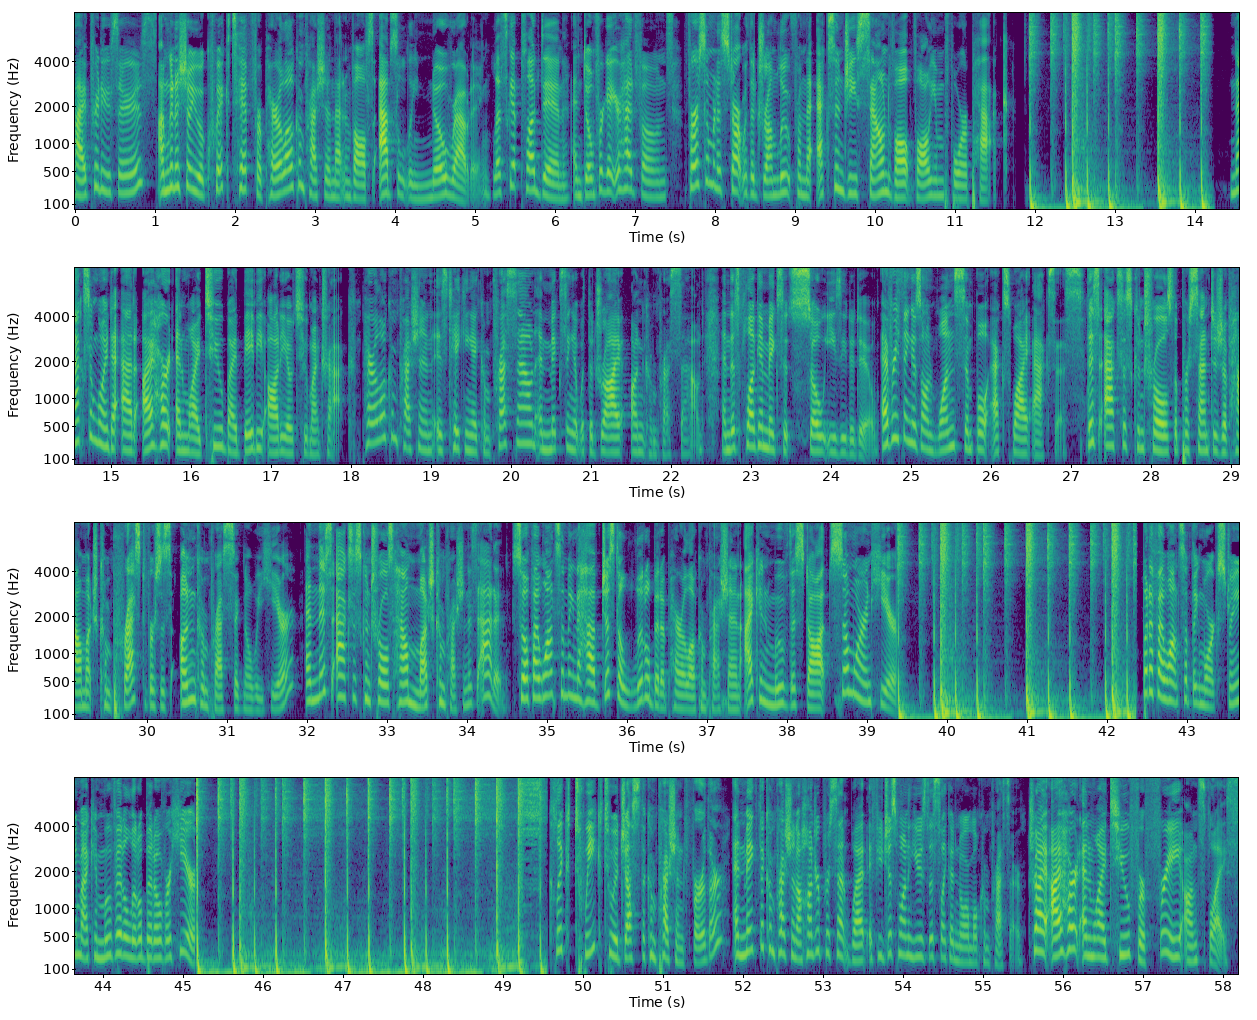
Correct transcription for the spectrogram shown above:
Hi, producers. I'm going to show you a quick tip for parallel compression that involves absolutely no routing. Let's get plugged in, and don't forget your headphones. First, I'm going to start with a drum loop from the X&G Sound Vault Volume 4 pack. Next, I'm going to add iHeart NY2 by Baby Audio to my track. Parallel compression is taking a compressed sound and mixing it with the dry, uncompressed sound, and this plugin makes it so easy to do. Everything is on one simple XY axis. This axis controls the percentage of how much compressed versus uncompressed signal we hear, and this axis controls how much compression is added. So if I want something to have just a little bit of parallel compression, I can move this dot somewhere in here. But if I want something more extreme, I can move it a little bit over here. Click Tweak to adjust the compression further, and make the compression 100% wet if you just want to use this like a normal compressor. Try iHeart NY2 for free on Splice.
